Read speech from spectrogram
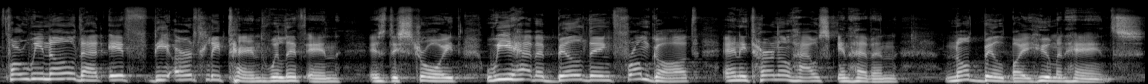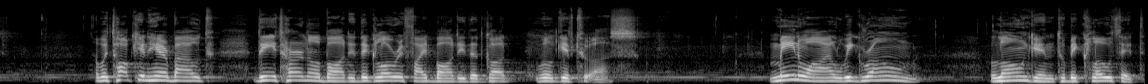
For we know that if the earthly tent we live in is destroyed, we have a building from God, an eternal house in heaven, not built by human hands. We're talking here about the eternal body, the glorified body that God will give to us. Meanwhile, we groan, longing to be clothed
